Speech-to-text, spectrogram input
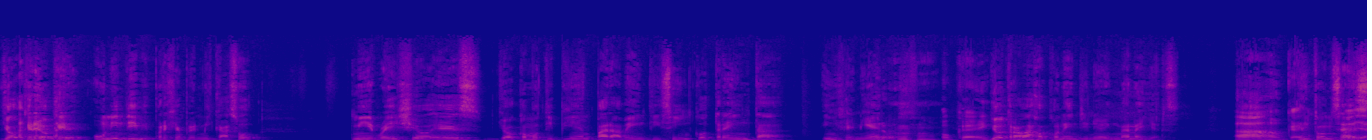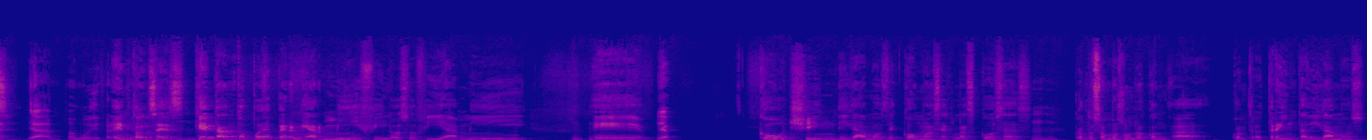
yo creo que un individuo, por ejemplo, en mi caso, mi ratio es yo como TPM para 25, 30 ingenieros. Ok. Yo trabajo con engineering managers. Ah, ok. Entonces- Vaya, ya, pues muy diferente. Entonces, ¿qué tanto puede permear mi filosofía, mi eh, coaching, digamos, de cómo hacer las cosas cuando somos uno con- ah, contra 30, digamos?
